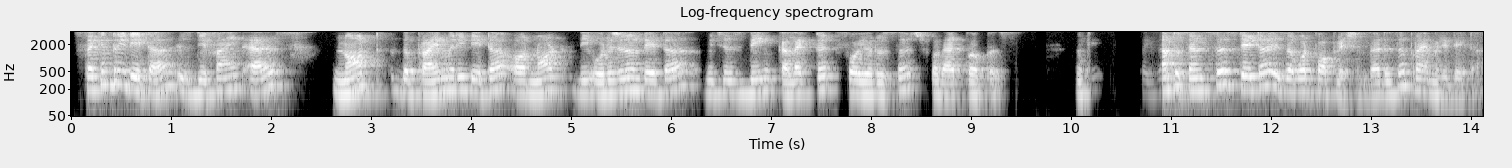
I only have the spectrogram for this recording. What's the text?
Secondary data is defined as not the primary data or not the original data which is being collected for your research for that purpose. Okay. For example, census data is about population. That is the primary data.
